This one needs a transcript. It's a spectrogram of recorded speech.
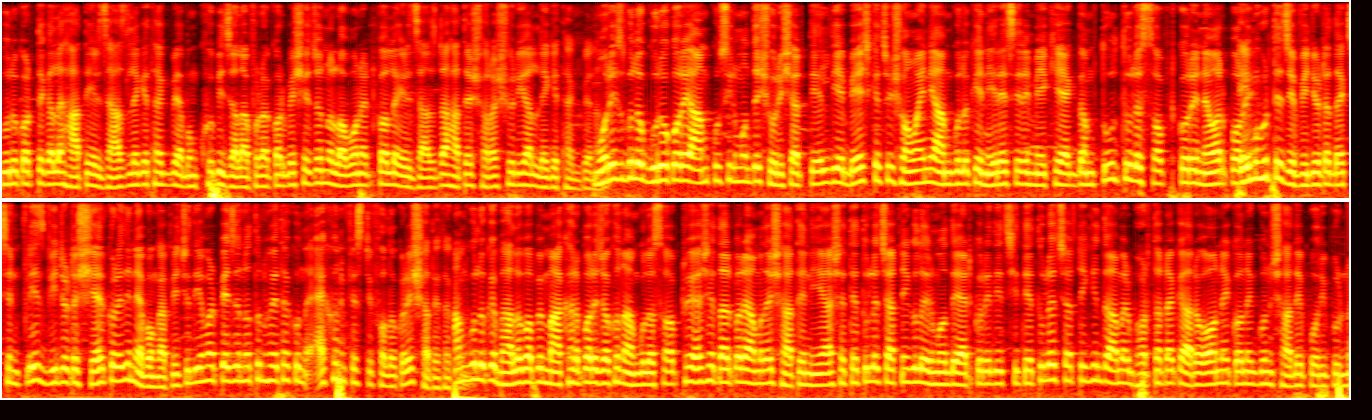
গুঁড়ো করতে গেলে হাতে এর ঝাঁজ লেগে থাকবে এবং খুবই জ্বালাফোড়া করবে। সেজন্য লবণ অ্যাড করলে এর ঝাঁজটা হাতে সরাসরি আর লেগে থাকবে না। মরিচগুলো গুঁড়ো করে আমকুচির মধ্যে সরিষার তেল দিয়ে বেশ কিছু সময় নিয়ে আমগুলোকে নেড়ে চেড়ে মেখে একদম তুল তুলে সফট করে নেওয়ার পর এই মুহূর্তে যে ভিডিওটা দেখছেন প্লিজ ভিডিওটা শেয়ার করে দিন এবং আপনি যদি আমার পেজে নতুন হয়ে থাকুন, এখনই পেজটি ফলো করে সাথে থাকুন। আমগুলোকে ভালোভাবে মাখার পরে যখন আমগুলো সফট হয়ে আসে, তারপরে আমাদের সাথে নিয়ে আসে তেঁতুলের চাটনিগুলো এর মধ্যে অ্যাড করে দিচ্ছি। তেঁতুলের চাটনি কিন্তু আমের ভর্তাটাকে আরও অনেক অনেক গুণ স্বাদে পরিপূর্ণ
